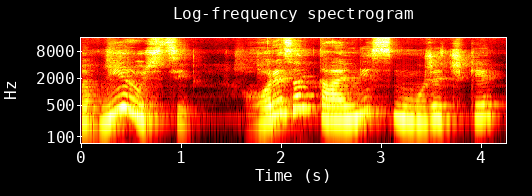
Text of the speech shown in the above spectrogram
Одній ручці горизонтальні смужечки.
